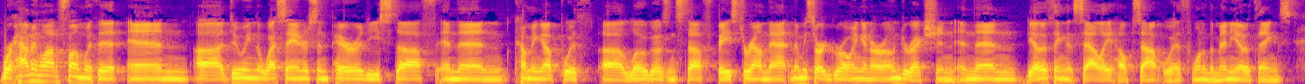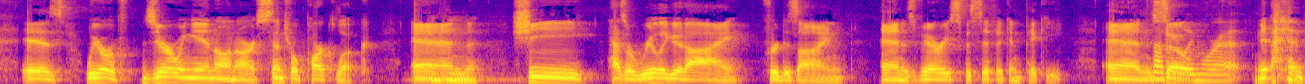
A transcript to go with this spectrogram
We're having a lot of fun with it and uh, doing the Wes Anderson parody stuff, and then coming up with uh, logos and stuff based around that. And then we started growing in our own direction. And then the other thing that Sally helps out with, one of the many other things, is we were zeroing in on our Central Park look, and mm-hmm. she has a really good eye for design and is very specific and picky. And that's so, really more it. Yeah, and,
